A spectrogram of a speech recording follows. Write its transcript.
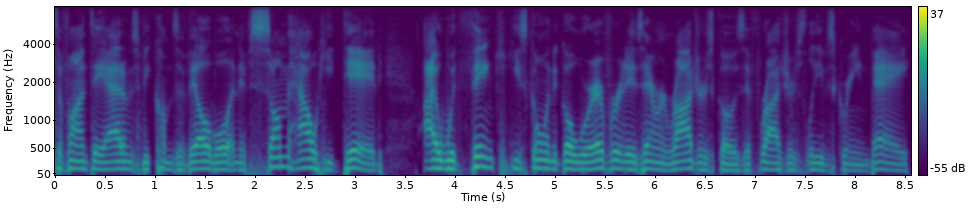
Davante Adams becomes available, and if somehow he did, I would think he's going to go wherever it is Aaron Rodgers goes if Rodgers leaves Green Bay.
